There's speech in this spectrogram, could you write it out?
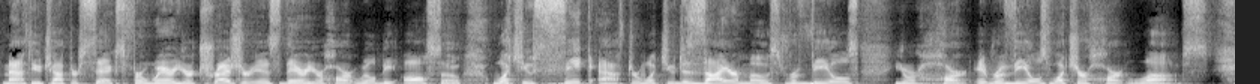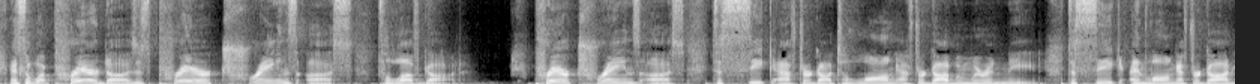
Matthew chapter 6 for where your treasure is, there your heart will be also. What you seek after, what you desire most, reveals your heart. It reveals what your heart loves. And so, what prayer does is prayer trains us to love God. Prayer trains us to seek after God, to long after God when we're in need, to seek and long after God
